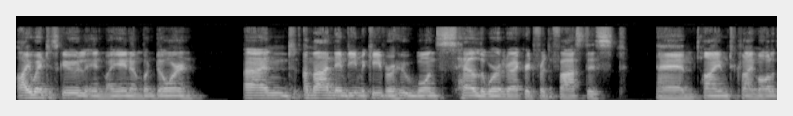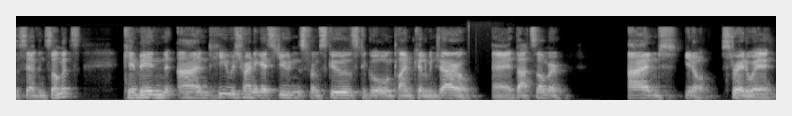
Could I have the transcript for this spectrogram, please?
I went to school in Maena and Bundoran, and a man named Ian McKeever, who once held the world record for the fastest um, time to climb all of the seven summits, came in and he was trying to get students from schools to go and climb Kilimanjaro uh, that summer. And, you know, straight away,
